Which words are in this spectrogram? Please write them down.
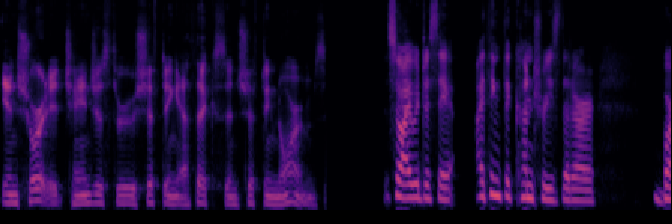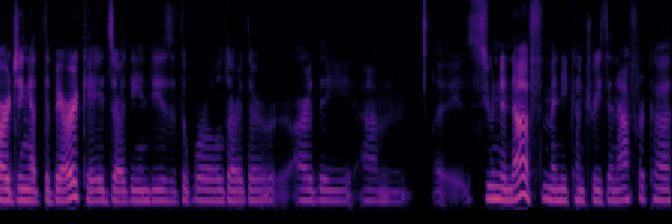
In short, it changes through shifting ethics and shifting norms. So I would just say I think the countries that are barging at the barricades are the Indias of the world, are there are the um, uh, soon enough many countries in Africa,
